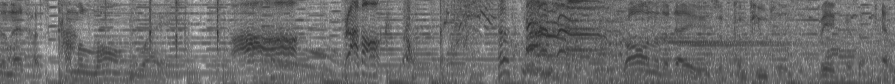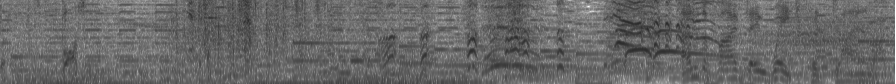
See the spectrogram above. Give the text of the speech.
Internet has come a long way. Bravo. Gone are the days of computers as big as an elephant's bottom. And the five day wait for dial up.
